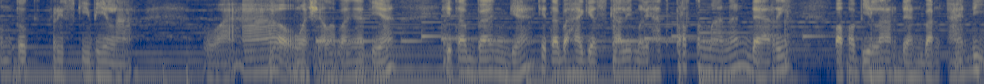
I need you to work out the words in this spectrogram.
untuk Rizky Bilar. Wow, Masya Allah banget ya. Kita bangga, kita bahagia sekali melihat pertemanan dari Papa Bilar dan Bang Adi.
